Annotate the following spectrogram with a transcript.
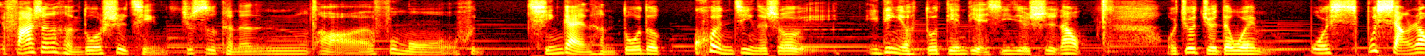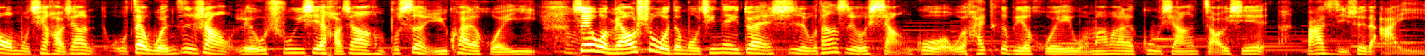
发生很多事情，就是可能啊、父母情感很多的困境的时候，一定有很多点点滴滴的事。那我就觉得我也。我不想让我母亲好像我在文字上流出一些好像很不是很愉快的回忆，嗯、所以我描述我的母亲那一段是，我当时有想过，我还特别回我妈妈的故乡找一些八十几岁的阿姨。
